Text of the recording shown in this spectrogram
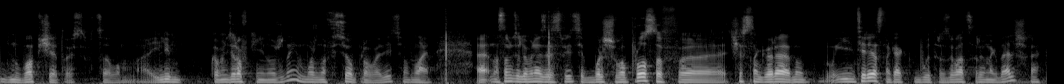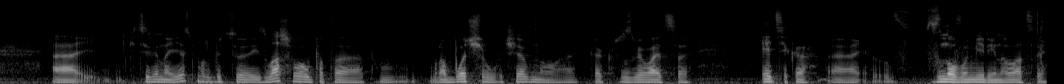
ну, вообще, то есть в целом, или командировки не нужны, можно все проводить онлайн. Э, на самом деле у меня здесь, видите, больше вопросов. Э, честно говоря, ну, интересно, как будет развиваться рынок дальше. Екатерина, есть, может быть, из вашего опыта там, рабочего, учебного, как развивается этика э, в новом мире инноваций?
